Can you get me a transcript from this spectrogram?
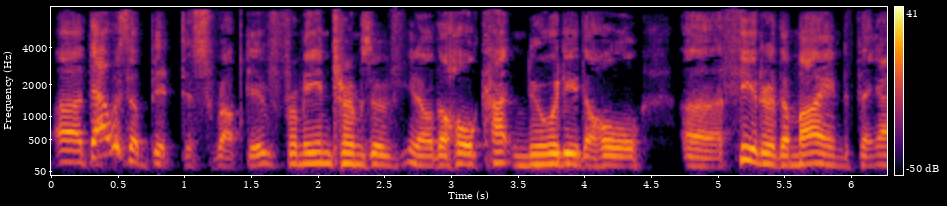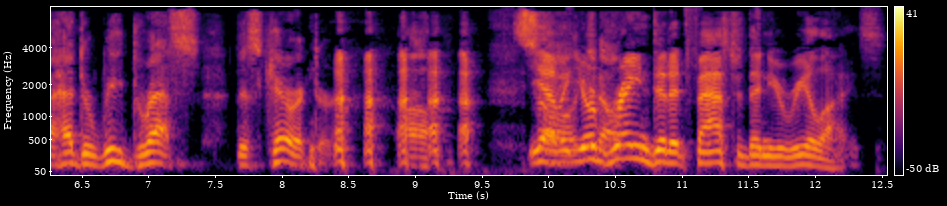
Uh, that was a bit disruptive for me in terms of, you know, the whole continuity, the whole uh, theater of the mind thing. I had to redress this character. Uh, so, yeah, but your you know, brain did it faster than you realize.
